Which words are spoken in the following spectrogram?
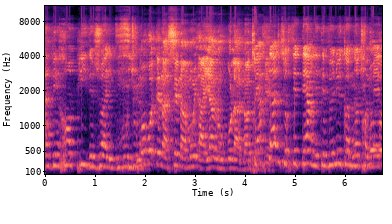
avait rempli de joie les disciples. Personne sur cette terre n'était venu comme notre maître.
